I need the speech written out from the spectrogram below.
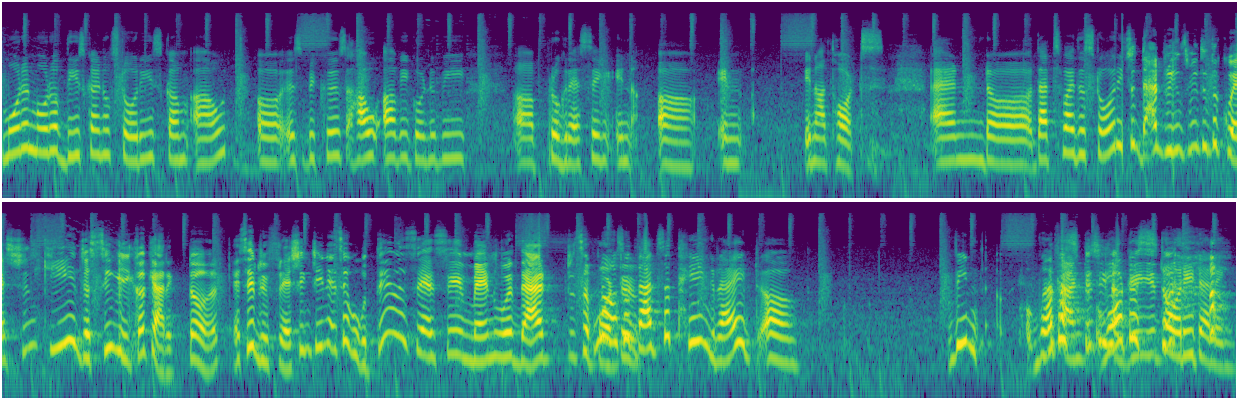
more and more of these kind of stories come out uh, is because how are we going to be uh, progressing in uh, in in our thoughts and uh, that's why the story So that brings me to the question कि जस्सी गिल का कैरेक्टर ऐसे रिफ्रेशिंग चीज ऐसे होते हैं वैसे ऐसे men who are that no supportive so that's the thing right uh, we what is what is storytelling?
